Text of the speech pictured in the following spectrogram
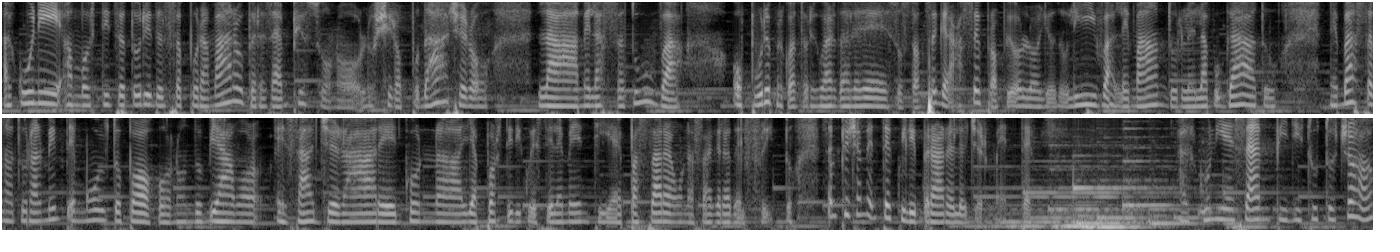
Alcuni ammortizzatori del sapore amaro, per esempio, sono lo sciroppo d'acero, la melassa d'uva, oppure per quanto riguarda le sostanze grasse, proprio l'olio d'oliva, le mandorle, l'avocado. Ne basta naturalmente molto poco, non dobbiamo esagerare con gli apporti di questi elementi e passare a una sagra del fritto, semplicemente equilibrare leggermente. Alcuni esempi di tutto ciò?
